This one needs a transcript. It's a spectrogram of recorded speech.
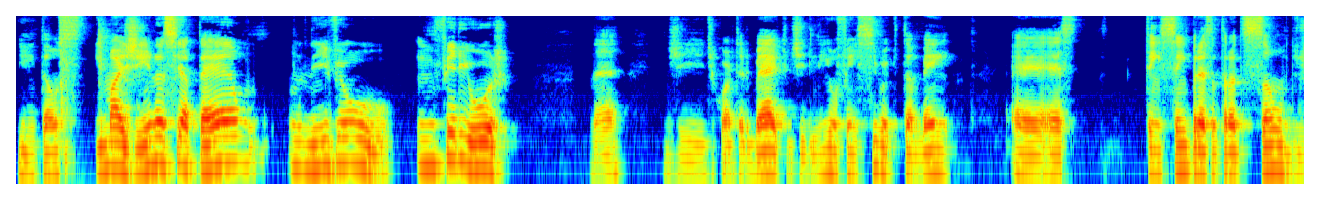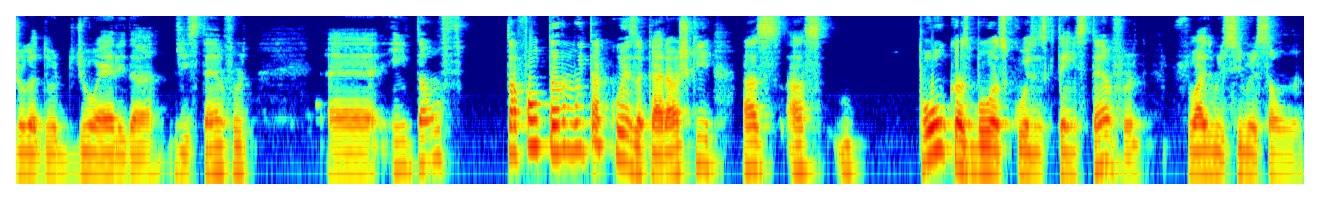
Então imagina se até um, um nível inferior, né? De, de quarterback, de linha ofensiva, que também é, é, tem sempre essa tradição de jogador de OL da, de Stanford. É, então tá faltando muita coisa, cara. Eu acho que as, as poucas boas coisas que tem em Stanford, os wide receivers são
